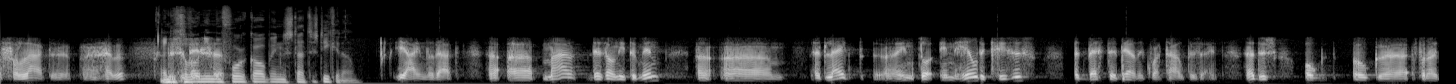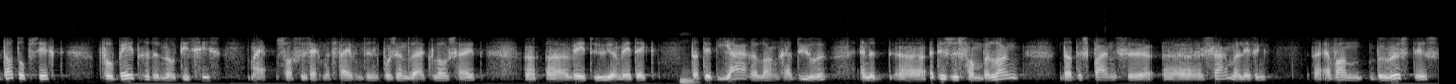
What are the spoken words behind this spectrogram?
verlaten hebben. En die Dus gewoon is, niet meer voorkomen in de statistieken dan? ja, inderdaad. Maar desalniettemin, het lijkt in, in heel de crisis het beste derde kwartaal te zijn. Dus ook, ook uh, vanuit dat opzicht verbeteren de notities. Maar ja, zoals gezegd, met 25% werkloosheid uh, uh, weet u en weet ik dat dit jarenlang gaat duren. En het, het is dus van belang dat de Spaanse samenleving ervan bewust is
